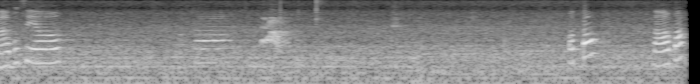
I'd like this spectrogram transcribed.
나와보세요. 버터? 나와봐.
